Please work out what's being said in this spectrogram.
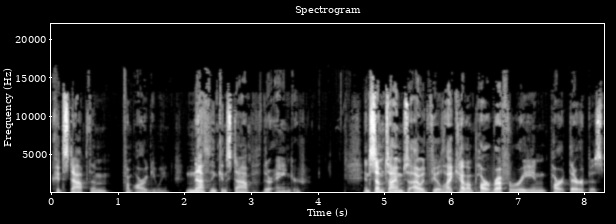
could stop them from arguing. Nothing can stop their anger. And sometimes I would feel like I'm a part referee and part therapist.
